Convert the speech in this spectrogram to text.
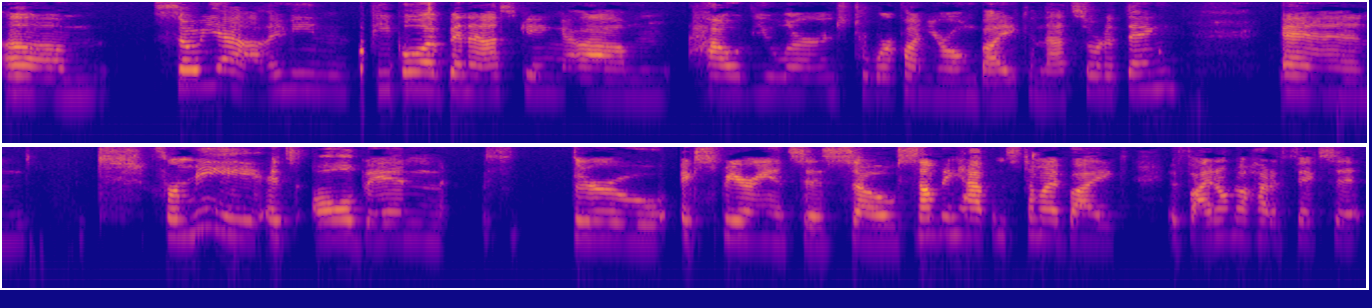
um, so yeah, I mean, people have been asking, um, how have you learned to work on your own bike and that sort of thing. And for me, it's all been through experiences. So something happens to my bike. If I don't know how to fix it,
